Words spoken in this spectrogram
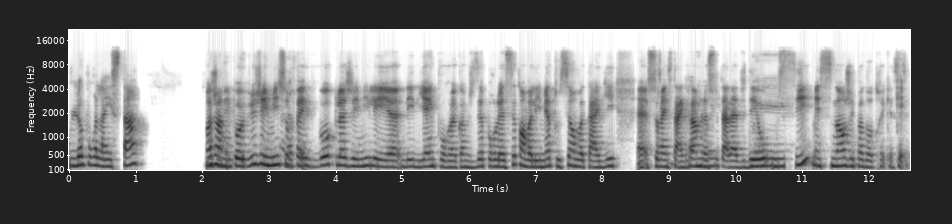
là, pour l'instant, moi, j'en ai pas vu. J'ai mis sur Facebook, là, j'ai mis les, euh, liens pour, euh, comme je disais, pour le site. On va les mettre aussi, on va taguer sur Instagram le suite à la vidéo aussi. Mais sinon, je n'ai pas d'autres questions.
